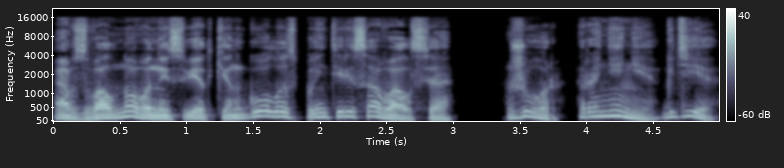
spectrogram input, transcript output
а взволнованный Светкин голос поинтересовался. «Жор, ранение где?»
